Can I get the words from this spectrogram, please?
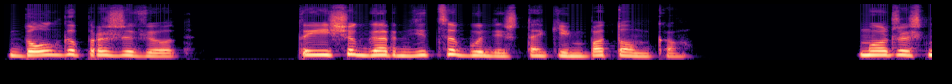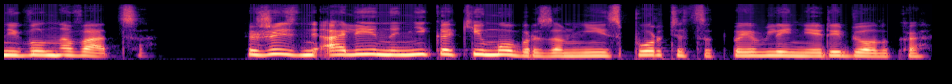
долго проживет. Ты еще гордиться будешь таким потомком. Можешь не волноваться. Жизнь Алины никаким образом не испортится от появления ребенка.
